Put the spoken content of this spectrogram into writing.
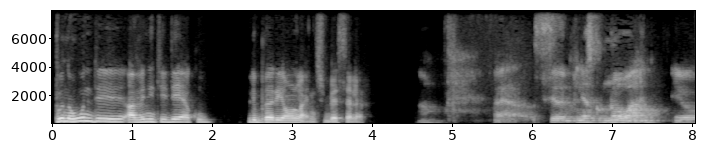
până unde a venit ideea cu librăria online și bestseller? Se împlinesc 9 ani. Eu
